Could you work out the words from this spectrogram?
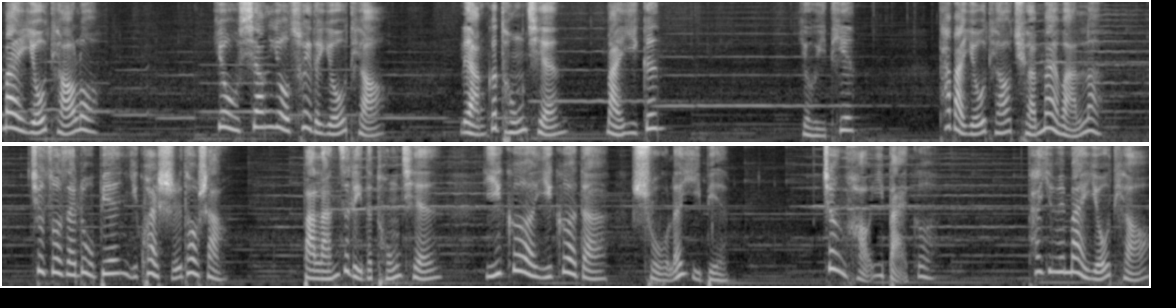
卖油条喽！”又香又脆的油条，两个铜钱买一根。有一天，他把油条全卖完了，就坐在路边一块石头上，把篮子里的铜钱一个一个的数了一遍，正好一百个。他因为卖油条，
